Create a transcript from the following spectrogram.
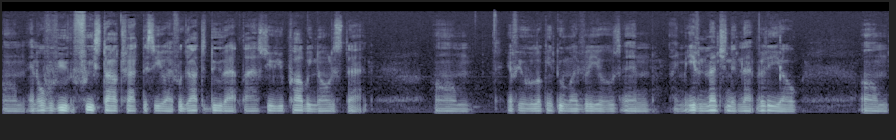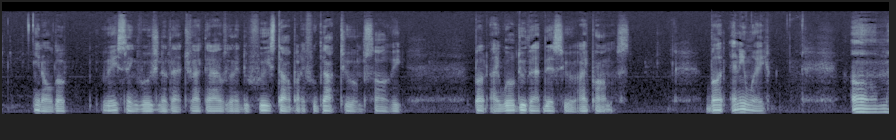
um, and overview the freestyle track this year. I forgot to do that last year. You probably noticed that um, if you were looking through my videos, and I even mentioned in that video, um, you know, the racing version of that track that I was to do freestyle, but I forgot to. I'm sorry. But I will do that this year, I promise. But anyway, um,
